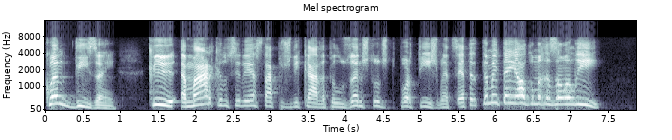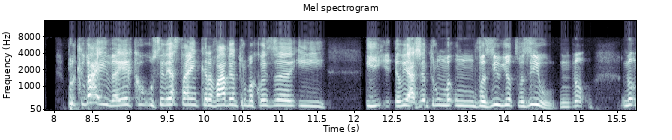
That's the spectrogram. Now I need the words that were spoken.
quando dizem que a marca do CDS está prejudicada pelos anos todos de portismo, etc., também tem alguma razão ali. Porque dá a ideia que o CDS está encravado entre uma coisa e, e aliás, entre um, um, vazio e outro vazio. Não, não,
